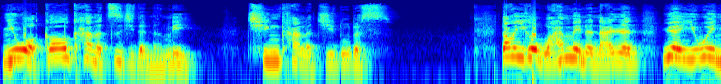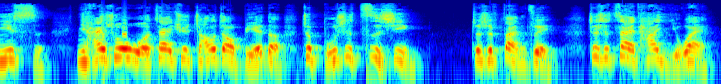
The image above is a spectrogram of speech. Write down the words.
你我高看了自己的能力，轻看了基督的死。当一个完美的男人愿意为你死，你还说我再去找找别的，这不是自信，这是犯罪，这是在他以外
